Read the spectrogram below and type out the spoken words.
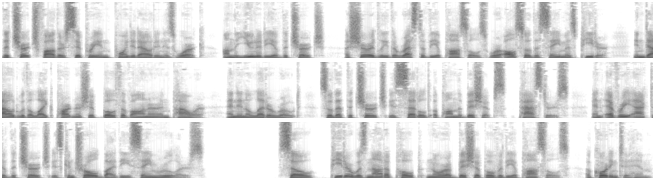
The Church Father Cyprian pointed out in his work, On the Unity of the Church, assuredly the rest of the apostles were also the same as Peter, endowed with a like partnership both of honor and power, and in a letter wrote, so that the church is settled upon the bishops, pastors, and every act of the church is controlled by these same rulers. So, Peter was not a pope nor a bishop over the apostles, according to him,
